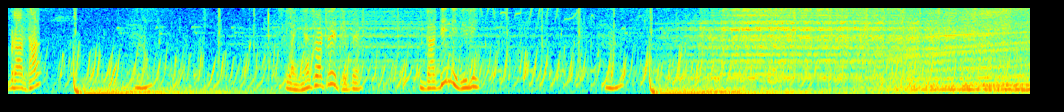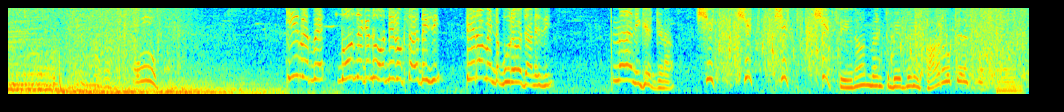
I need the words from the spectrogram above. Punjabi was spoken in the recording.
ਬਰਾੜ ਸਾਹਿਬ? ਸਲਾਈਆਂ ਸਵੈਟਰ ਇੱਥੇ ਪਿਆ ਦਾਦੀ ਨਹੀਂ ਦੀਦੀ। ਕੀ ਬੇਬੇ 2 ਸੈਕਿੰਡ ਹੋਰ ਨਹੀਂ ਰੁਕ ਸਕਦੀ ਸੀ। 13 ਮਿੰਟ ਪੂਰੇ ਹੋ ਜਾਣੇ ਸੀ। ਮੈਂ ਨਹੀਂ ਖੇਡਣਾ। Shit shit shit. 13 ਮਿੰਟ ਬੇਬੇ ਨੇ ਸਾਹ ਰੋਕ ਕੇ ਰੱਖਿਆ।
